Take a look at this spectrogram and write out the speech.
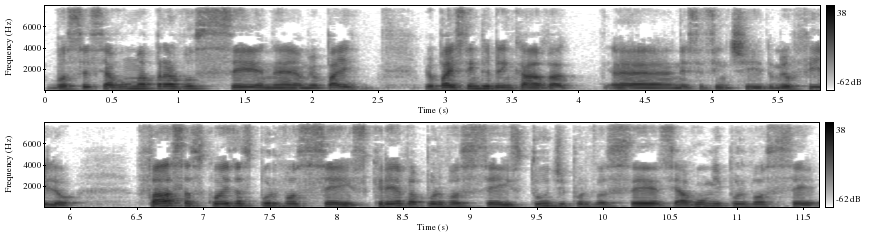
você se arruma para você, né? Meu pai, meu pai sempre brincava é, nesse sentido. Meu filho, faça as coisas por você, escreva por você, estude por você, se arrume por você.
